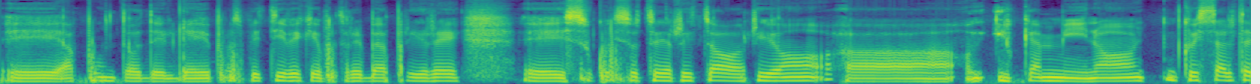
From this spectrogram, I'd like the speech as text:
eh, appunto delle prospettive che potrebbe aprire eh, su questo territorio uh, il cammino. Questa alta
